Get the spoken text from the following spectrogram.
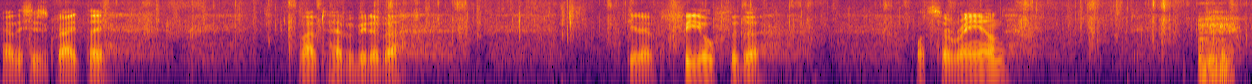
So this is great. They love to have a bit of a get a feel for the what's around.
